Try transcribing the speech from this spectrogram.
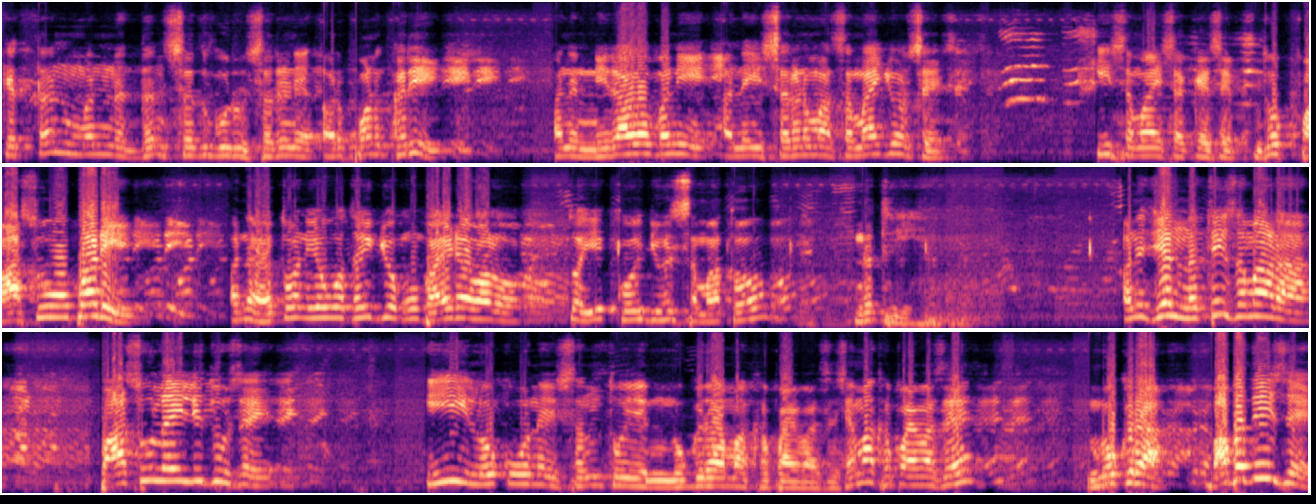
કે તન, મન, ધન, સદગુરુ શરણે અર્પણ કરી અને નિરાળો બની અને એ શરણમાં સમાઈ ગયો છે. એ સમાઈ શકે છે. જો પાછું ઉપાડી અને હતો ને એવો થઈ ગયો હું ભાયડા વાળો તો એ કોઈ દિવસ સમાતો નથી. અને જે નથી સમાણા પાછું લઈ લીધું છે એ લોકોને સંતોએ નુગરામાં ખપાવ્યા છે. શેમાં ખપાવ્યા છે? નોકરા બાબત એ છે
